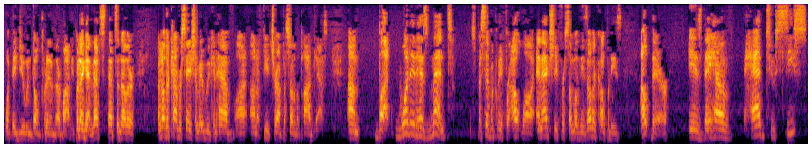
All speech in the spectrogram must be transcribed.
what they do and don't put into their body. But again, that's that's another another conversation maybe we can have on, on a future episode of the podcast. Um, but what it has meant specifically for Outlaw and actually for some of these other companies out there is they have had to cease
